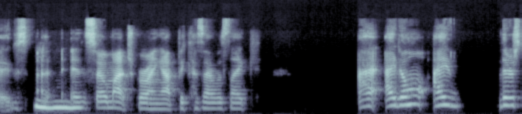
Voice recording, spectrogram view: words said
ex- Mhm. in so much growing up because i was like i i don't i there's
